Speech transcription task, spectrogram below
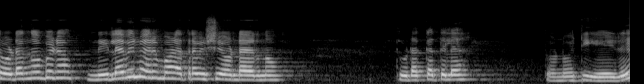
തുടങ്ങുമ്പോഴും നിലവിൽ വരുമ്പോൾ എത്ര വിഷയം ഉണ്ടായിരുന്നു തുടക്കത്തിൽ തൊണ്ണൂറ്റിയേഴ്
